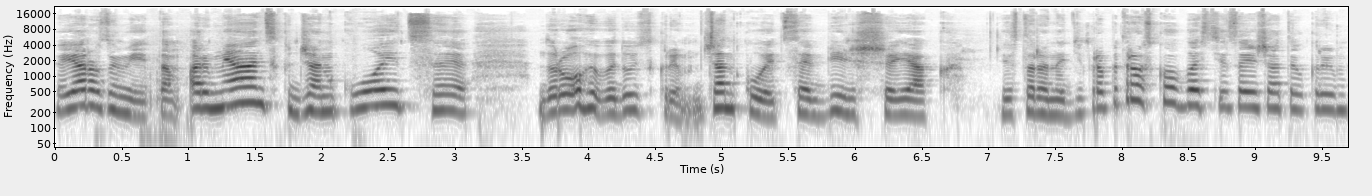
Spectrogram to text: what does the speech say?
Я розумію, там Армянськ, Джанкой це дороги ведуть з Крим. Джанкой це більше як зі сторони Дніпропетровської області заїжджати в Крим.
